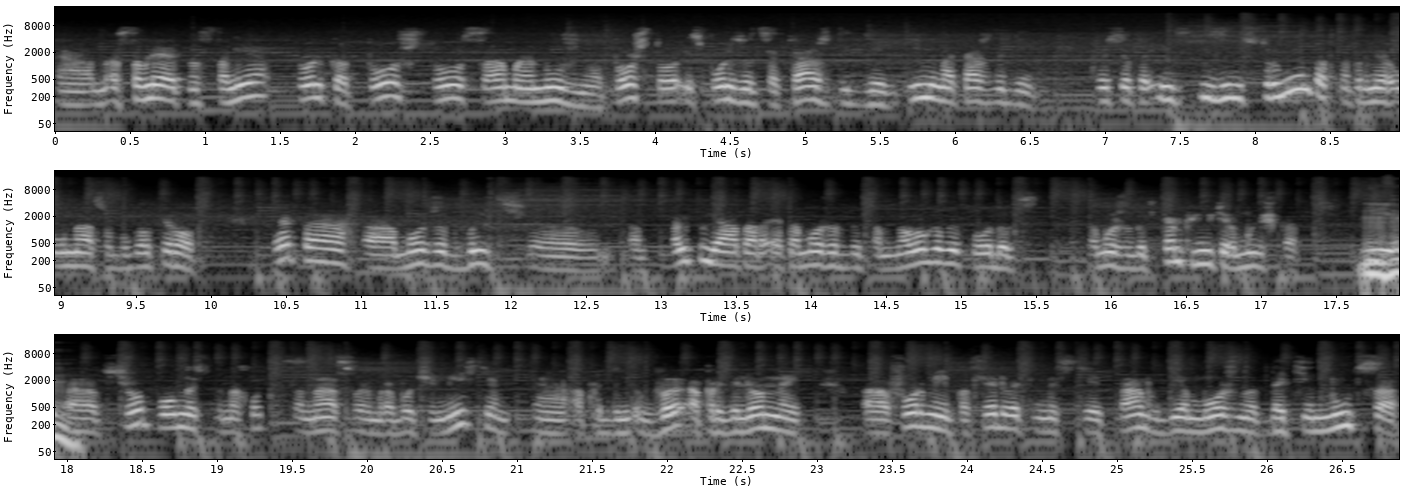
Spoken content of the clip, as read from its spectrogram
э, оставляет на столе только то, что самое нужное, то, что используется каждый день, именно каждый день. То есть это из, из инструментов, например, у нас, у бухгалтеров, это а, может быть а, там, калькулятор, это может быть там, налоговый кодекс, это может быть компьютер, мышка. И mm-hmm. а, все полностью находится на своем рабочем месте определ... в определенной форме и последовательности, там, где можно дотянуться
